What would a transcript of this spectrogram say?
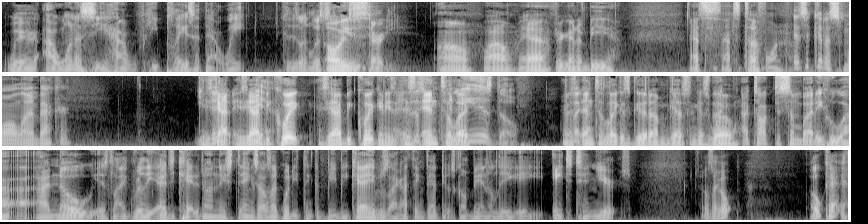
where I want to see how he plays at that weight because he's only listed Oh, at he's- 230. Oh wow, yeah. If you're gonna be, that's that's a tough one. It's a kind of small linebacker. You He's think? got he's got to be quick. He's got to be quick, and his this- and intellect he is though. and his like, I- intellect is good. I'm guessing as I- well. I, talked to somebody who I, I I know is like really educated on these things. I was like, "What do you think of BBK?" He was like, "I think that dude's gonna be in the league eight, eight to ten years." I was like, "Oh, okay."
